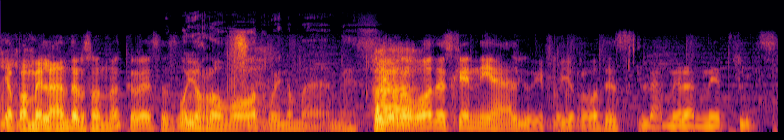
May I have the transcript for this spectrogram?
Y a Pamela Anderson, ¿no? Creo eso Pollo Robot, güey, no mames. Pollo ah. Robot es genial, güey. Pollo Robot es la mera Netflix.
